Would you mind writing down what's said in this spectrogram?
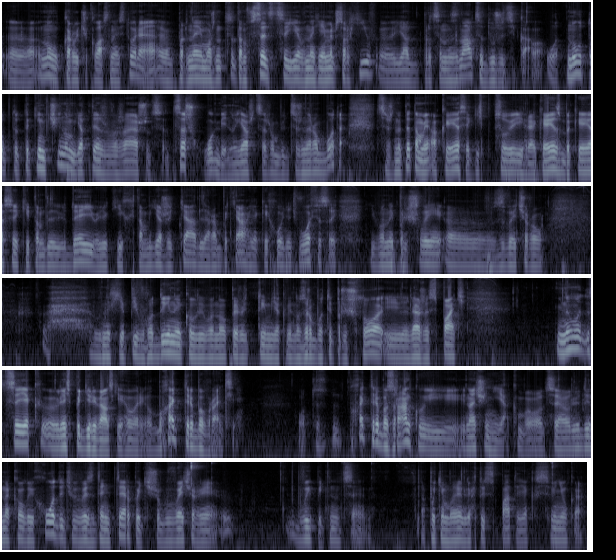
Е, ну, коротше, класна історія. Е, про неї можна. Це там все це є в Negamers архів. Е, я про це не знав, це дуже цікаво. От, ну, тобто, таким чином я теж вважаю, що це це ж хобі. Ну я ж це роблю, це ж не робота. Це ж не те там АКС, якісь попсові ігри, АКС, БКС, які там для людей, у яких там є життя для роботяг, які ходять в офіси, і вони прийшли е, з вечора в них є півгодини, коли воно перед тим, як воно з роботи прийшло і ляже спать. Ну, це як Лесь Подірів'янський говорив, бухать треба вранці. От, Бухать треба зранку, і іначе ніяк. Бо це людина, коли ходить, весь день терпить, щоб ввечері випити, ну це, а потім лягти спати, як свинюка.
